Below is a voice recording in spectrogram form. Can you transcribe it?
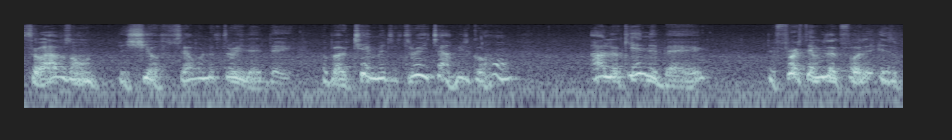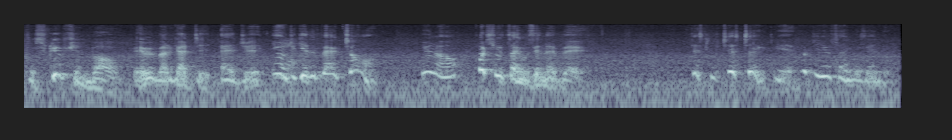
So I was on the shift, 7 to 3 that day. About 10 minutes to 3, time me to go home. I look in the bag. The first thing we look for is a prescription ball. Everybody got the address. You have to get it back to them. You know, what do you think was in that bag? Just, just take, yeah, what do you think was in it?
